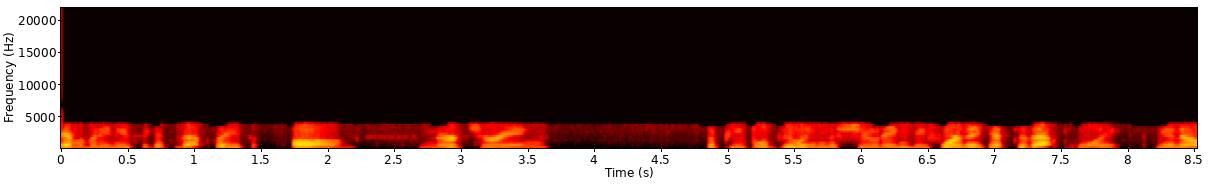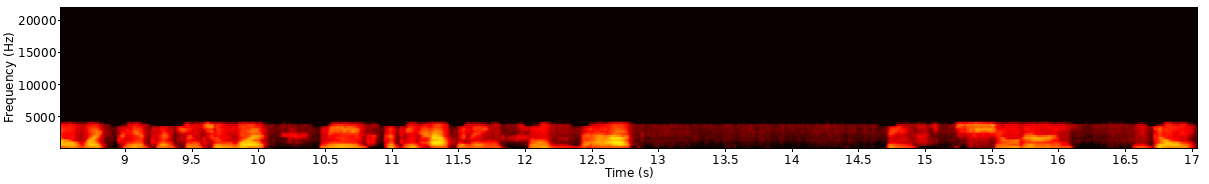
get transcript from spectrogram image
everybody needs to get to that place of nurturing the people doing the shooting before they get to that point. You know, like pay attention to what needs to be happening so that these shooters don't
